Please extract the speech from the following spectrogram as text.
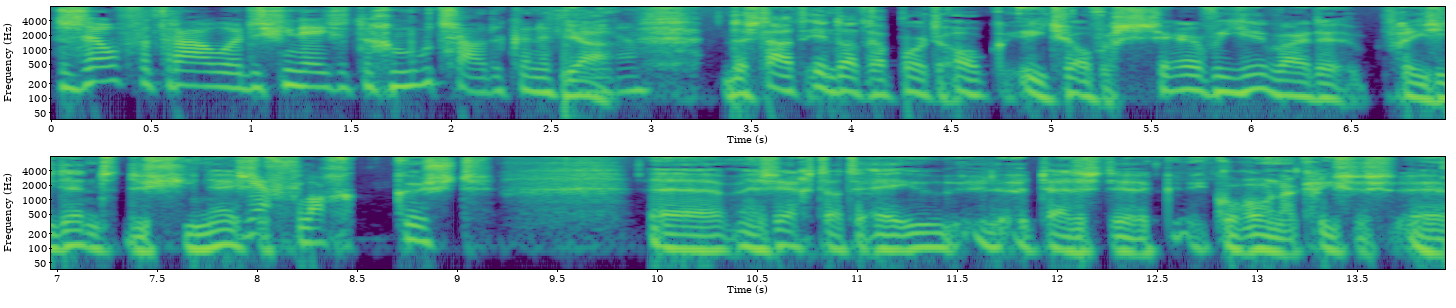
zelfvertrouwen de Chinezen tegemoet zouden kunnen ja, er staat in dat rapport ook iets over Servië, waar de president de Chinese vlag kust. Uh, en zegt dat de EU uh, tijdens de coronacrisis. Uh,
